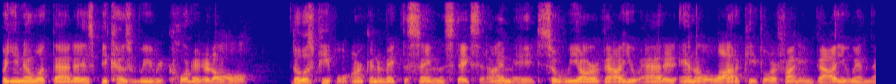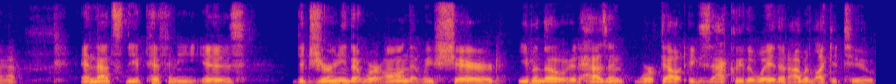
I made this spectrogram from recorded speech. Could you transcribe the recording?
But you know what that is? Because we recorded it all, those people aren't going to make the same mistakes that I made. So we are value added and a lot of people are finding value in that. And that's the epiphany is the journey that we're on that we've shared, even though it hasn't worked out exactly the way that I would like it to,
